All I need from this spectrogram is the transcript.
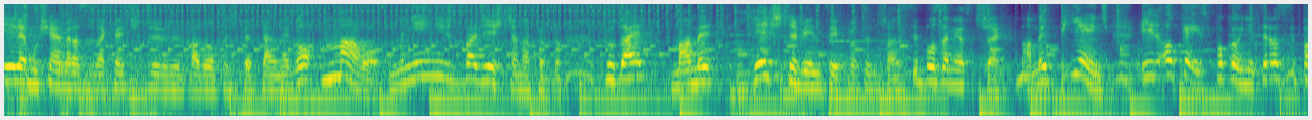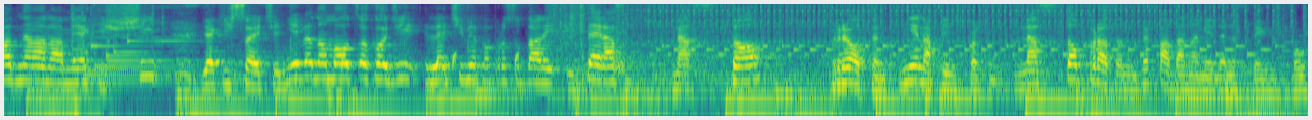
ile musiałem razy zakręcić, żeby wypadło coś specjalnego? Mało, mniej niż 20 na pewno. Tutaj mamy jeszcze więcej procent szansy, bo zamiast 3 mamy 5. I okej, spokojnie, teraz wypadnie na nam jakiś shit, jakiś, słuchajcie, nie wiadomo o co chodzi, lecimy po prostu dalej i teraz na 100%, nie na 5%, na 100% wypada nam jeden z tych dwóch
